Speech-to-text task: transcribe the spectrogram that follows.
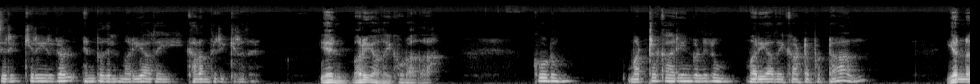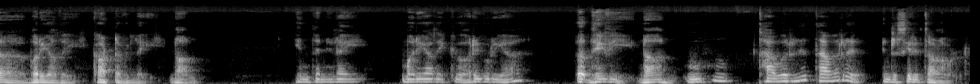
சிரிக்கிறீர்கள் என்பதில் மரியாதை கலந்திருக்கிறது. ஏன் மரியாதை கூடாதா? கூடும். மற்ற காரியங்களிலும் மரியாதை காட்டப்பட்டால்? என்ன மரியாதை காட்டவில்லை நான்? இந்த நிலை மரியாதைக்கு அறிகுறியா? தேவி நான். தவறு தவறு என்று சிரித்தாள் அவள்.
